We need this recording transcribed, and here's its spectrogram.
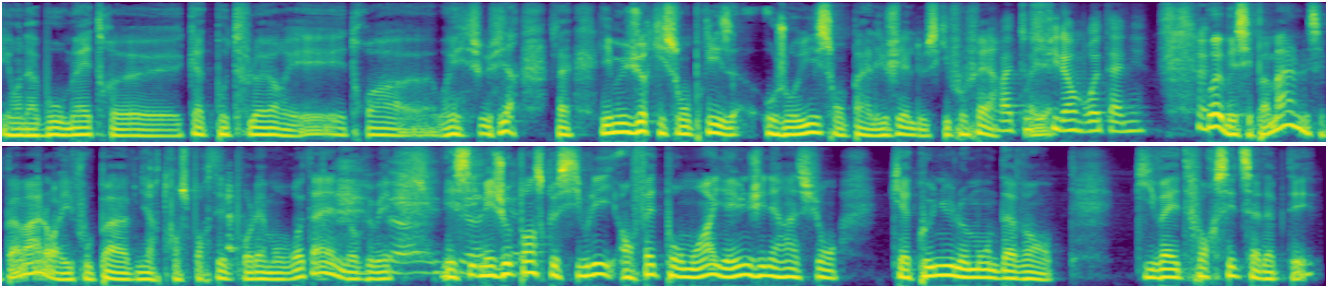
Et on a beau mettre euh, quatre pots de fleurs et, trois, euh, oui, je veux dire, les mesures qui sont prises aujourd'hui sont pas à l'échelle de ce qu'il faut faire. On va tous filer en Bretagne. ouais, mais c'est pas mal, c'est pas mal. Alors il faut pas venir transporter le problème en Bretagne. Donc, mais, mais, mais je pense que si vous voulez, en fait, pour moi, il y a une génération qui a connu le monde d'avant, qui va être forcée de s'adapter.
